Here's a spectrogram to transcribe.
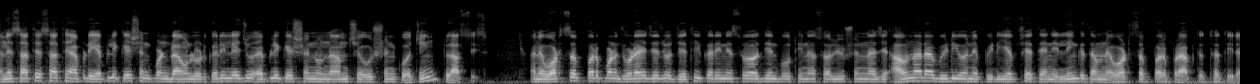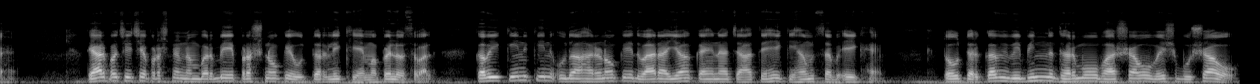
અને સાથે સાથે આપણી એપ્લિકેશન પણ ડાઉનલોડ કરી લેજો. એપ્લિકેશનનું નામ છે ઓશન કોચિંગ ક્લાસીસ. અને વોટ્સઅપ પર પણ જોડાઈ જજો, જેથી કરીને સ્વઅધ્યયન પોથીના સોલ્યુશનના જે આવનારા વીડિયો અને પીડીએફ છે તેની લિંક તમને વોટ્સઅપ પર પ્રાપ્ત થતી રહે. ત્યાર પછી છે પ્રશ્ન નંબર બે, પ્રશ્નો કે ઉત્તર લીખીએ. એમાં પહેલો સવાલ, કવિ કિન કિન ઉદાહરણો કે દ્વારા યહ કહેના ચાહતે હે કે હમ સબ એક હૈ? તો ઉત્તર, કવિ વિભિન્ન ધર્મો, ભાષાઓ, વેશભૂષાઓ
